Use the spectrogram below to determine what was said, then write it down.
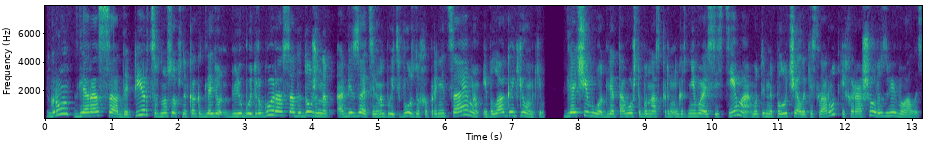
Грунт для рассады перцев, ну, собственно, как для любой другой рассады, должен обязательно быть воздухопроницаемым и влагоемким. Для чего? Для того, чтобы у нас корневая система вот именно получала кислород и хорошо развивалась.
